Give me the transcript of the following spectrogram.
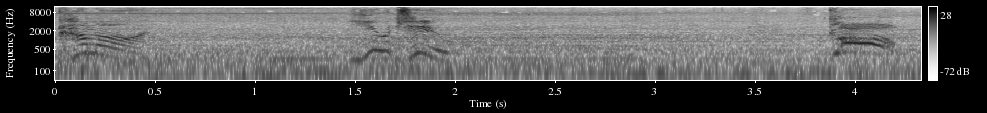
Come on! You two! Go!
